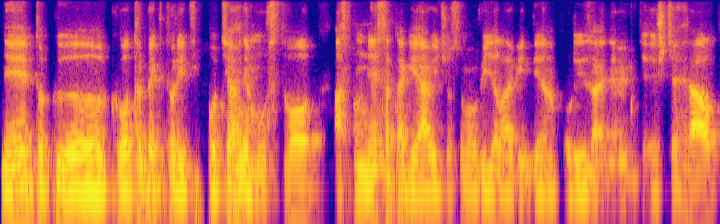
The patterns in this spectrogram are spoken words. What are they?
nie je to uh, quarterback, ktorý ti potiahne mužstvo. Aspoň mne sa tak javí, čo som ho videl aj v Indianapolis, aj neviem, kde ešte hral.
